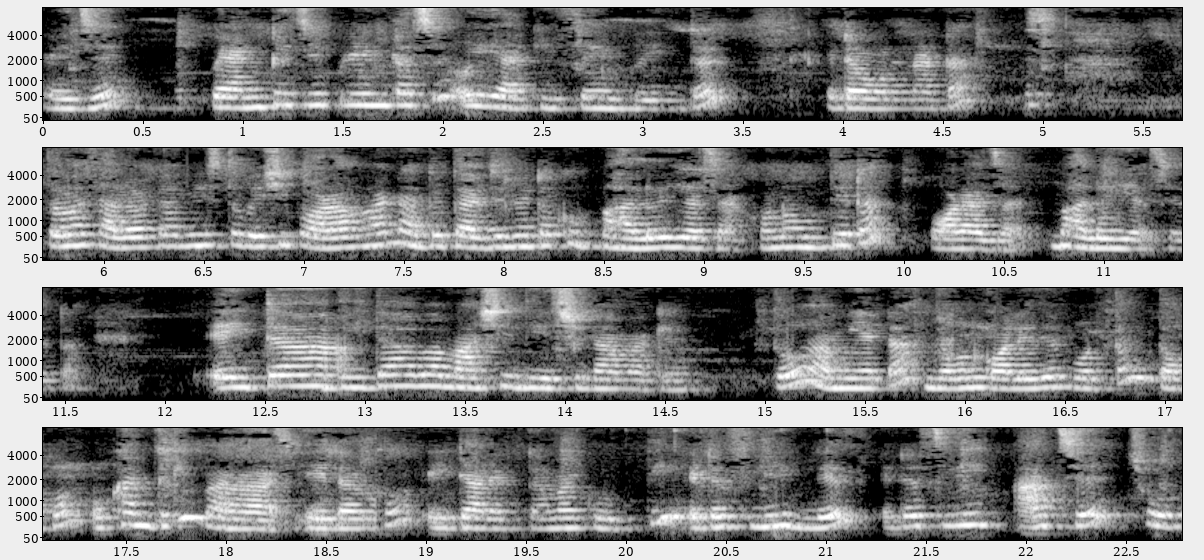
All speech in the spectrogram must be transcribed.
এই যে, প্যান্টে যে প্রিন্ট আছে, ওই একই সেম প্রিন্টের এটা ওড়নাটা। তো আমার সালোয়ার কামিজ তো বেশি পরা হয় না তো তাই জন্য এটা খুব ভালোই আছে। এখনও অবধি এটা পরা যায় ভালোই আছে এটা। এইটা দিদা বা মাসি দিয়েছিল আমাকে। তো আমি এটা যখন কলেজে পড়তাম তখন ওখান থেকে এই দেখো এইটা আরেকটা আমার কুর্তি। এটা স্লিভলেস এটা স্লিভ আছে ছোট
